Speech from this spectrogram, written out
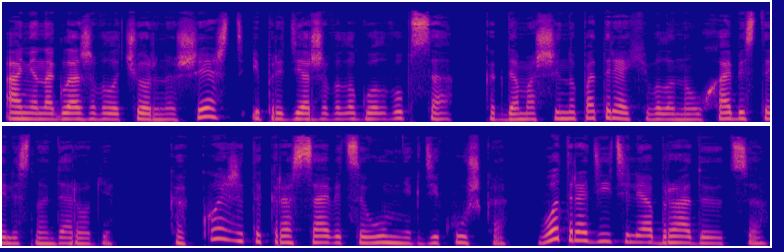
Аня наглаживала черную шерсть и придерживала голову пса, когда машину потряхивала на ухабистой лесной дороге. «Какой же ты красавец и умник, Дикушка! Вот родители обрадуются!»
